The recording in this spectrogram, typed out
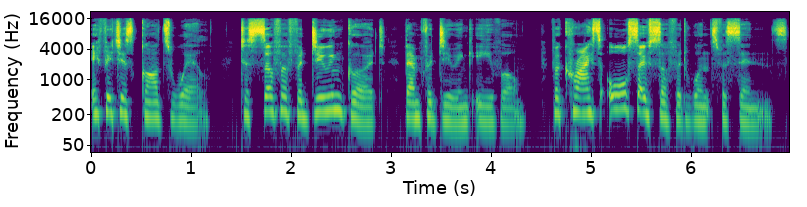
if it is God's will, to suffer for doing good than for doing evil. For Christ also suffered once for sins,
